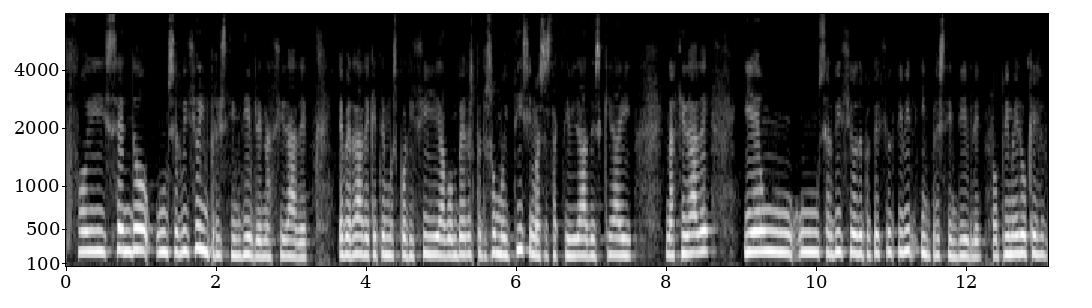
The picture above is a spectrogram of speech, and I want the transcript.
foi sendo un servicio imprescindible na cidade. É verdade que temos policía, bomberos, pero son moitísimas as actividades que hai na cidade e é un, un servicio de protección civil imprescindible. O primeiro que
